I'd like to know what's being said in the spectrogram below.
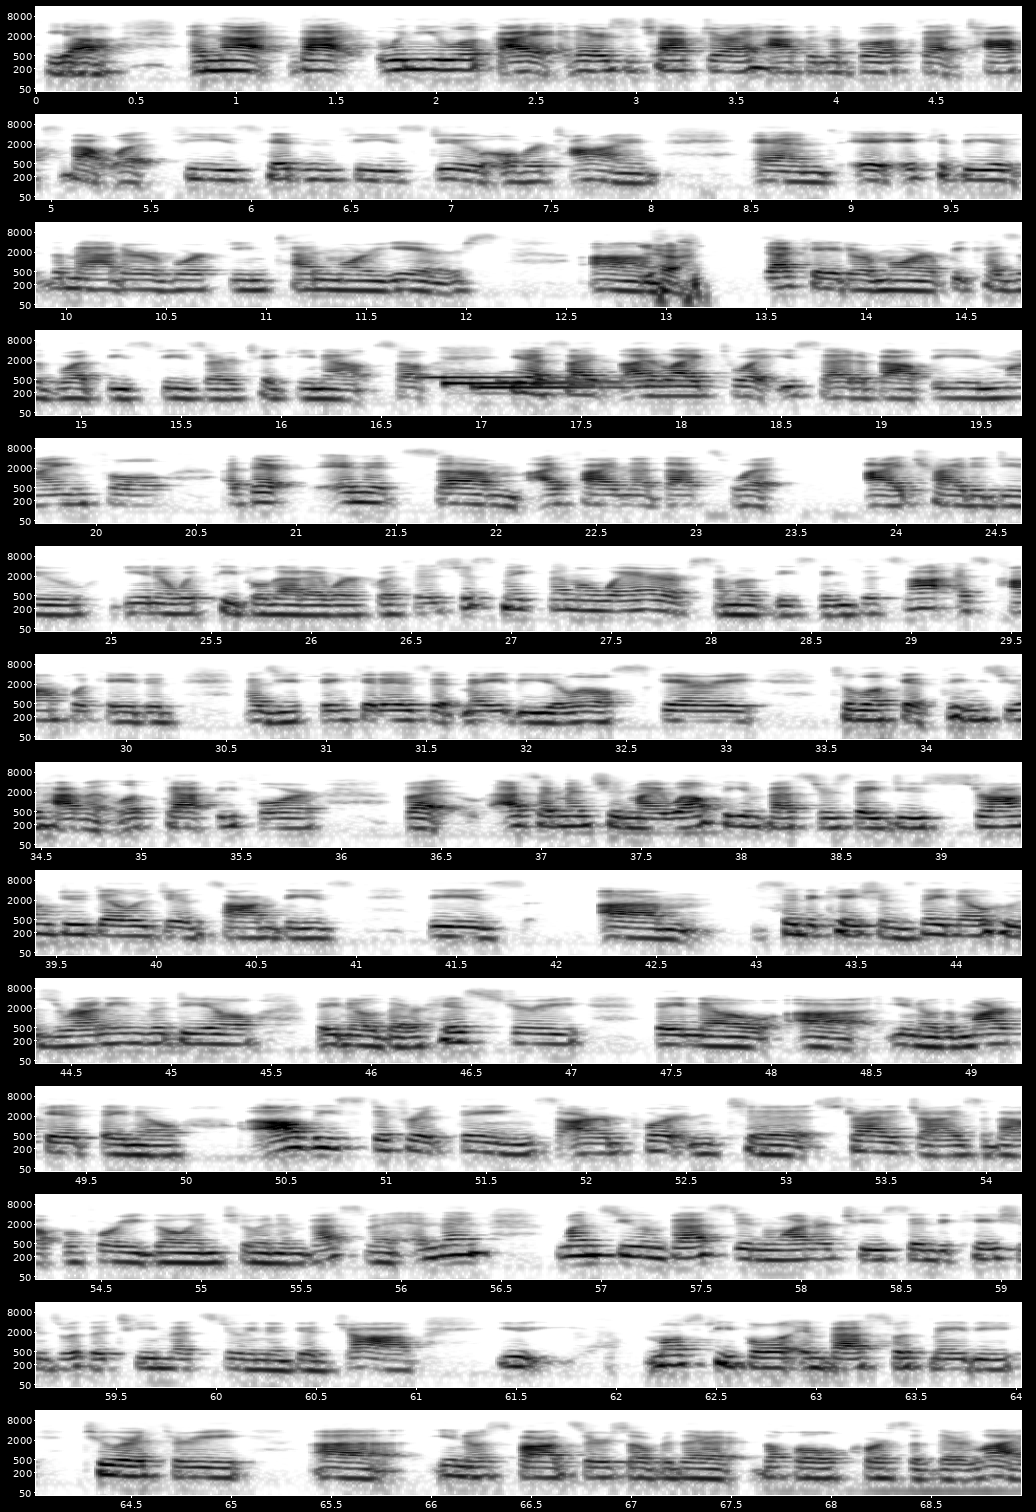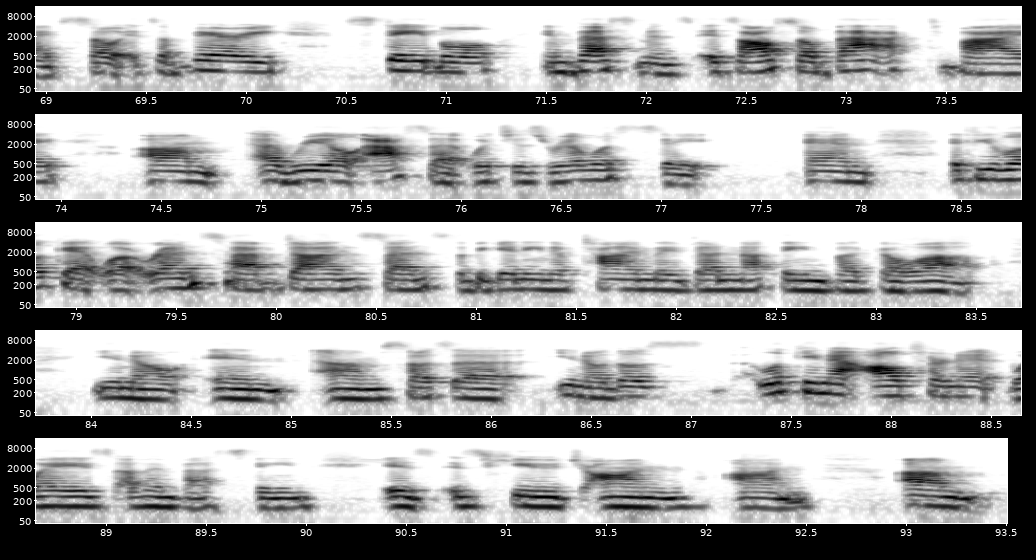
yeah. And that that when you look i there's a chapter i have in the book that talks about what fees hidden fees do over time. And it, it could be the matter of working 10 more years um, yeah. decade or more because of what these fees are taking out. So yes i, I liked what you said about being mindful. Uh, there and it's um, i find that that's what I try to do, you know, with people that I work with is just make them aware of some of these things. It's not as complicated as you think it is. It may be a little scary to look at things you haven't looked at before. But as I mentioned, my wealthy investors, they do strong due diligence on these, these um, syndications they know who's running the deal they know their history they know uh, you know the market they know all these different things are important to strategize about before you go into an investment. And then once you invest in one or two syndications with a team that's doing a good job, you most people invest with maybe two or three uh, you know sponsors over their the whole course of their lives. So it's a very stable investments. It's also backed by um, a real asset which is real estate and if you look at what rents have done since the beginning of time, they've done nothing but go up, you know, in um, so it's a, you know, those looking at alternate ways of investing is is huge on on um,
